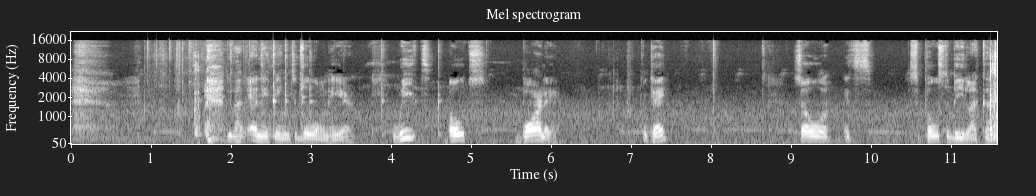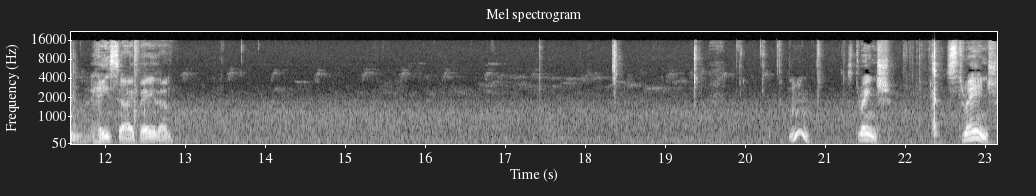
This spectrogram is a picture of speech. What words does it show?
Do you have anything to go on here? Wheat, oats, barley. Okay. So it's supposed to be like a hazy IPA then. Mmm, strange. Strange.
